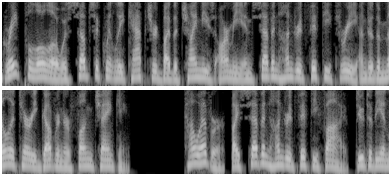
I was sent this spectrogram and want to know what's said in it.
Great Palola was subsequently captured by the Chinese army in 753 under the military governor Feng Changqing. However, by 755, due to the An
